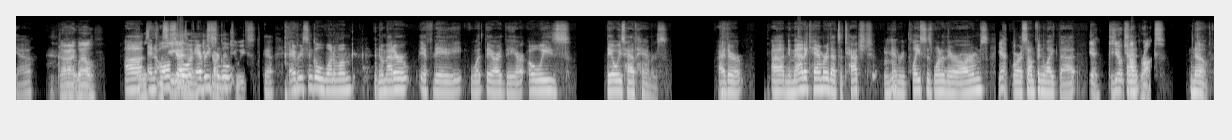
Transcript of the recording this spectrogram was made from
yeah All right. Well, uh, we'll- and we'll see you guys also on every Kickstarter in single two weeks. Yeah, every single one of them no matter if they what they are they are always they always have hammers either a pneumatic hammer that's attached Mhm. and replaces one of their arms Yeah. or something like that Yeah, because you don't chop and- rocks. no Dumb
